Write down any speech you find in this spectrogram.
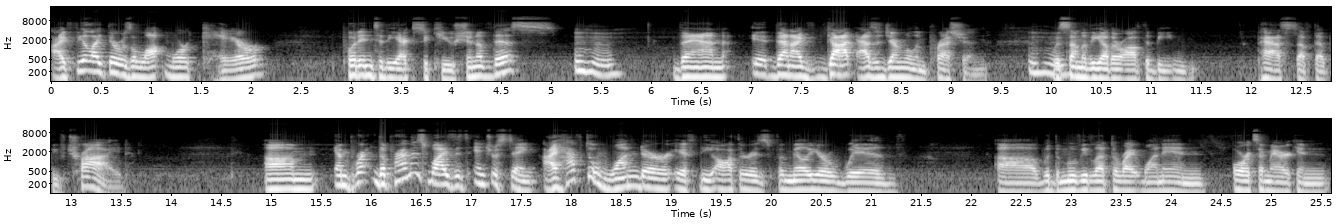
I feel like there was a lot more care put into the execution of this Mhm. than it, than I've got as a general impression Mhm. with some of the other off the beaten path stuff that we've tried. Um, and the premise wise, it's interesting. I have to wonder if the author is familiar with uh, with the movie Let the Right One In or its American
